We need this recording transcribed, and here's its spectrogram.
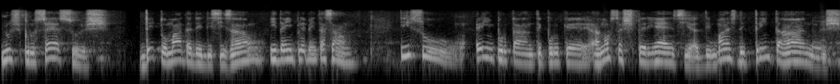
nos processos de tomada de decisão e da implementação. Isso é importante porque a nossa experiência de mais de 30 anos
